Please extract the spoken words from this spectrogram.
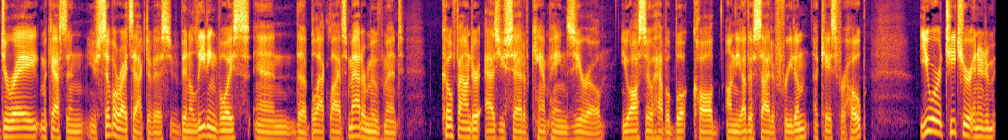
DeRay McKesson, you're civil rights activist. You've been a leading voice in the Black Lives Matter movement, co-founder, as you said, of Campaign Zero. You also have a book called On the Other Side of Freedom: A Case for Hope you were a teacher and an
